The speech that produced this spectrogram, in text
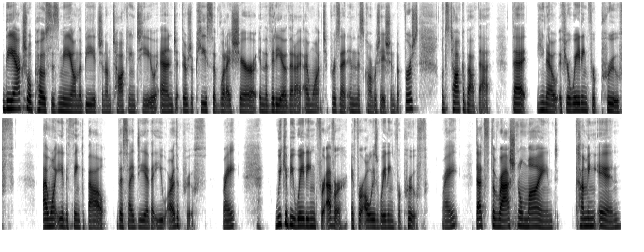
the actual post is me on the beach and I'm talking to you. And there's a piece of what I share in the video that I, I, want to present in this conversation. But first, let's talk about that. That, you know, if you're waiting for proof, I want you to think about this idea that you are the proof, right? We could be waiting forever if we're always waiting for proof, right? That's the rational mind coming in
